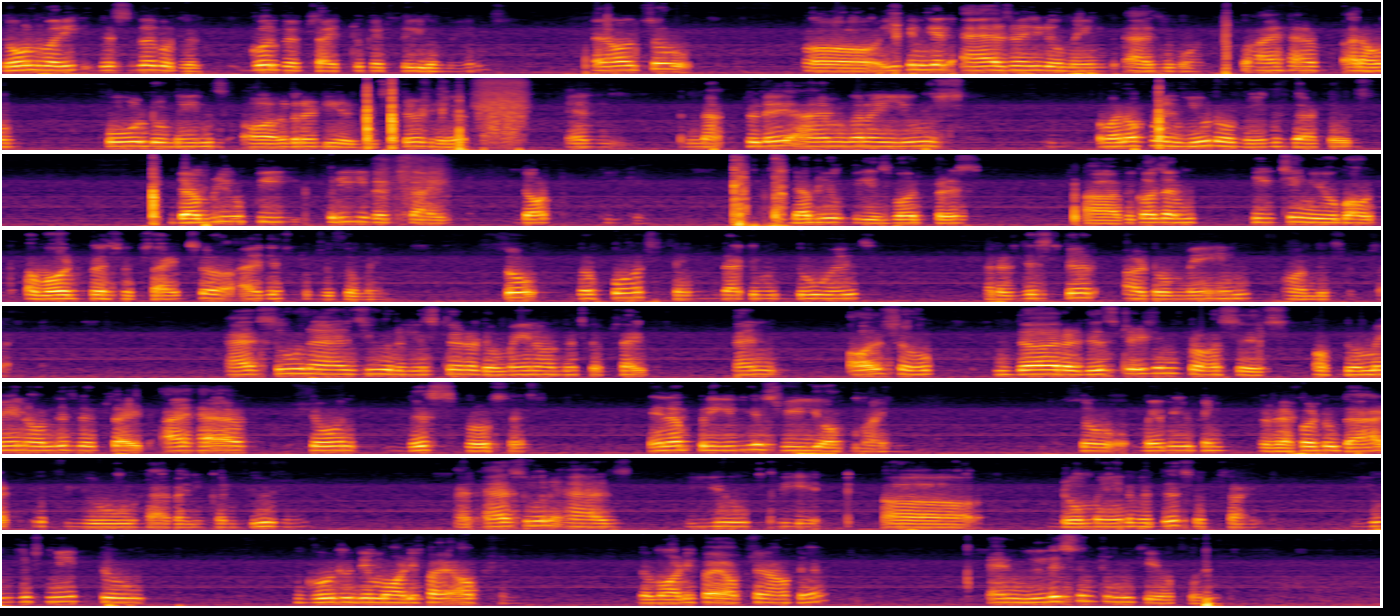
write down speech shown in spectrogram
don't worry this is a good good website to get free domains. And also uh, you can get as many domains as you want. So I have around four domains already registered here. And today I am gonna use one of my new domains that is wpfreewebsite.tk wp is wordpress. Uh, because i'm teaching you about a wordpress website so i just took this domain. So the first thing that you would do is register a domain on this website. As soon as you register a domain on this website and also the registration process of domain on this website I have shown this process in a previous video of mine. So maybe you can refer to that if you have any confusion. And as soon as you create a domain with this website you just need to go to the modify option. The modify option out here and listen to me carefully.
